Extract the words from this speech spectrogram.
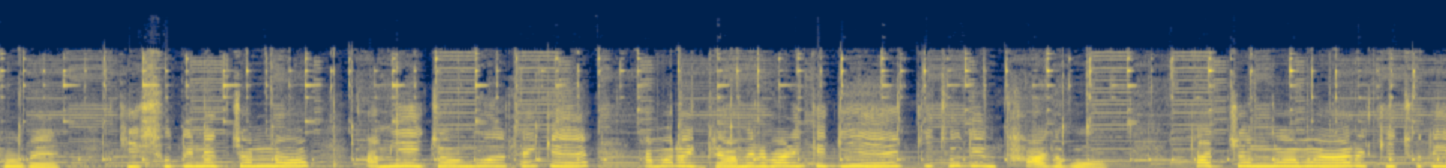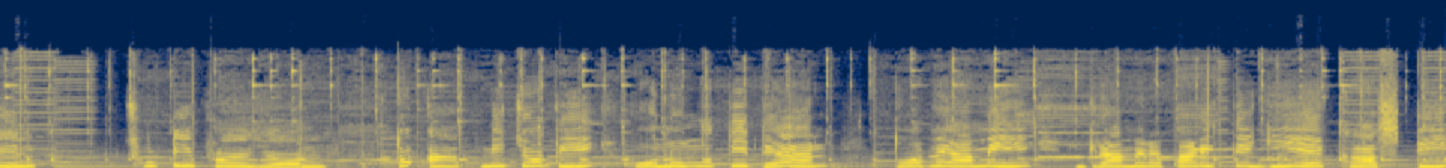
হবে। কিছুদিনের জন্য আমি এই জঙ্গল থেকে আমার ওই গ্রামের বাড়িতে গিয়ে কিছুদিন থাকব। তার জন্য আমার কিছুদিন ছুটি প্রয়োজন। তো আপনি যদি অনুমতি দেন, তবে আমি গ্রামের বাড়িতে গিয়ে কাজটি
